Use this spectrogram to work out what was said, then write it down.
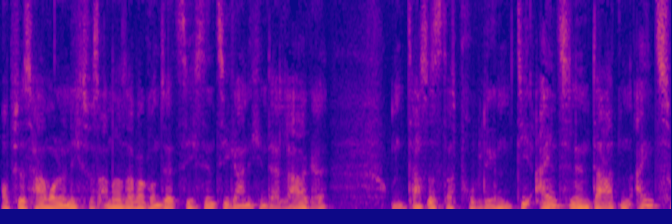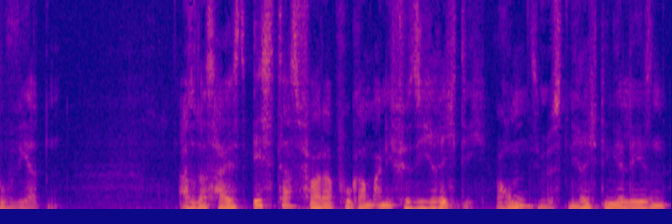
Ob Sie es haben wollen oder nicht, ist was anderes, aber grundsätzlich sind Sie gar nicht in der Lage, und das ist das Problem, die einzelnen Daten einzuwerten. Also das heißt, ist das Förderprogramm eigentlich für Sie richtig? Warum? Sie müssten die Richtlinie lesen,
